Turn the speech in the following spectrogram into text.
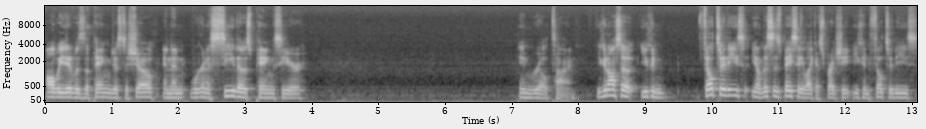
All we did was the ping just to show, and then we're to see those pings here in real time. You can also, you can filter these, you know, this is basically like a spreadsheet. You can filter these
